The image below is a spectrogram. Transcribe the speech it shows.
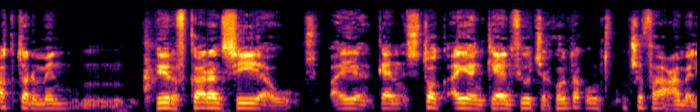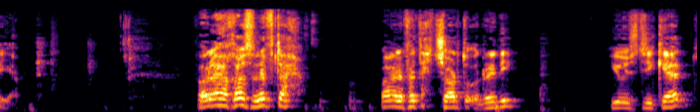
أكتر من pair of currency أو ايا كان stock ايا كان future contract ونشوفها عملي يعني خلاص نفتح. طبعا أنا فاتح chart already USD CAD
